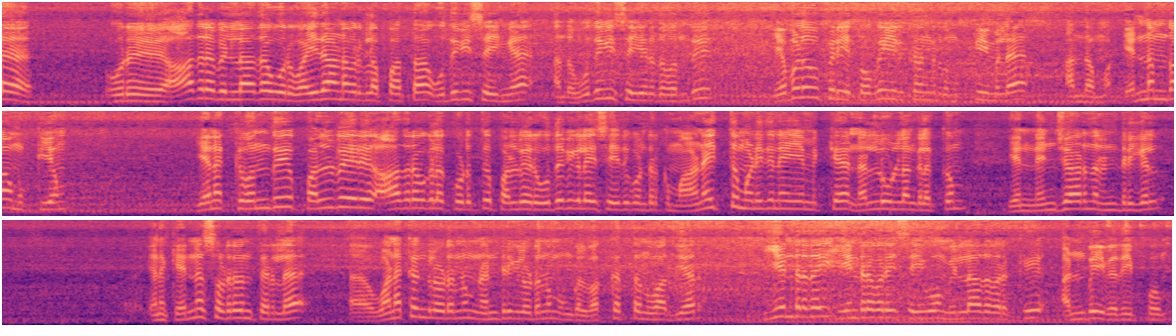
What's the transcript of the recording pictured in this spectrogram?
ஒரு ஆதரவில்லாத ஒரு வயதானவர்களை பார்த்தா உதவி செய்யுங்க. அந்த உதவி செய்கிறது வந்து எவ்வளவு பெரிய தொகை இருக்குங்கிறது முக்கியம் இல்லை. அந்த எண்ணம் தான் முக்கியம். எனக்கு வந்து பல்வேறு ஆதரவுகளை கொடுத்து பல்வேறு உதவிகளை செய்து கொண்டிருக்கும் அனைத்து மனிதநேயமிக்க நல்லுள்ளங்களுக்கும் என் நெஞ்சார்ந்த நன்றிகள். எனக்கு என்ன சொல்கிறதுன்னு தெரில வணக்கங்களுடனும் நன்றிகளுடனும் உங்கள் வக்கத்தன் வாத்தியார். இயன்றதை இயன்றவரை செய்வோம். இல்லாதவருக்கு அன்பை விதைப்போம்.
